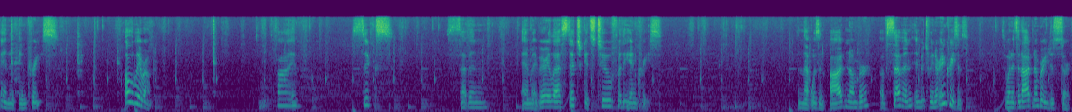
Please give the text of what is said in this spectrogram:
and an increase all the way around. Five, six, seven, and my very last stitch gets two for the increase. And that was an odd number of seven in between our increases. So when it's an odd number, you just start.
